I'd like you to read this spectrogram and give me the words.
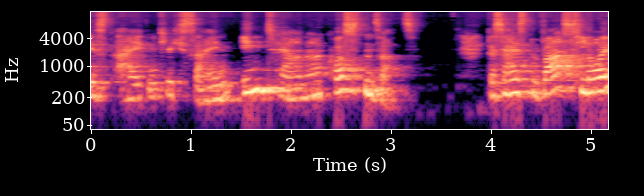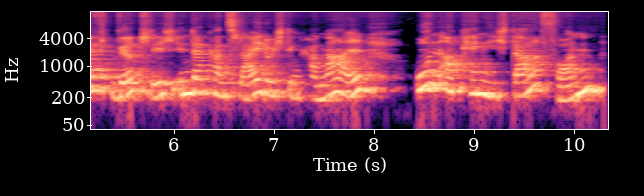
ist eigentlich sein interner Kostensatz? Das heißt, was läuft wirklich in der Kanzlei durch den Kanal, unabhängig davon,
